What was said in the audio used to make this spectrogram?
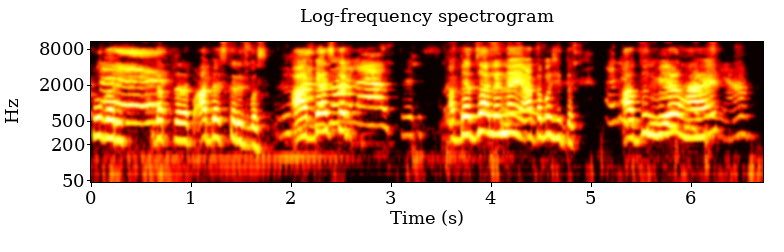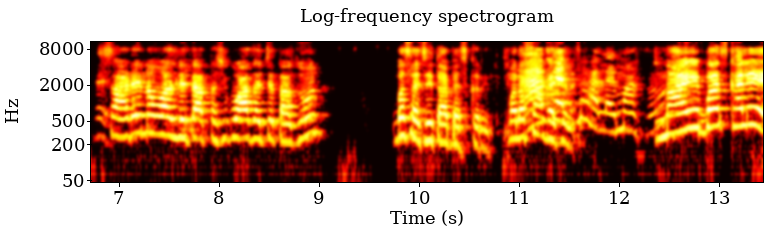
हो घरी दप्तर अभ्यास करीत बस. अभ्यास कर अभ्यास झाला नाही आता बस इथं. अजून वेळ आहे साडे नऊ वाजले ते आता शिकू वाजायचे अजून. बसायचं इथं अभ्यास करीत. मला सांगायचं नाही. झालाय माझं. नाही बस खाली.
